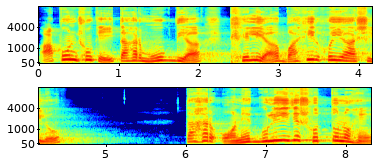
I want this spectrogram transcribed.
আপন ঝোঁকেই তাহার মুখ দিয়া ঠেলিয়া বাহির হইয়া আসিল, তাহার অনেকগুলিই যে সত্য নহে,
